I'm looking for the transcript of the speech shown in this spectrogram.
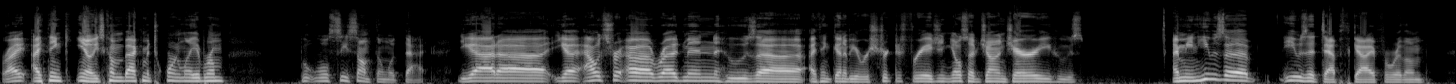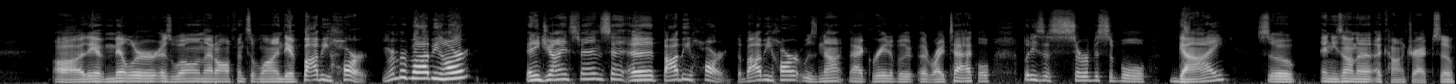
Right? I think you know he's coming back from a torn labrum, but we'll see something with that. You got uh you got Alex uh, Redmond, who's uh I think going to be a restricted free agent. You also have John Jerry, who's I mean he was a he was a depth guy for them. Uh, they have Miller as well on that offensive line. They have Bobby Hart. You remember Bobby Hart? Any Giants fans? Uh, Bobby Hart. The Bobby Hart was not that great of a, a right tackle, but he's a serviceable guy. So, and he's on a, a contract, so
